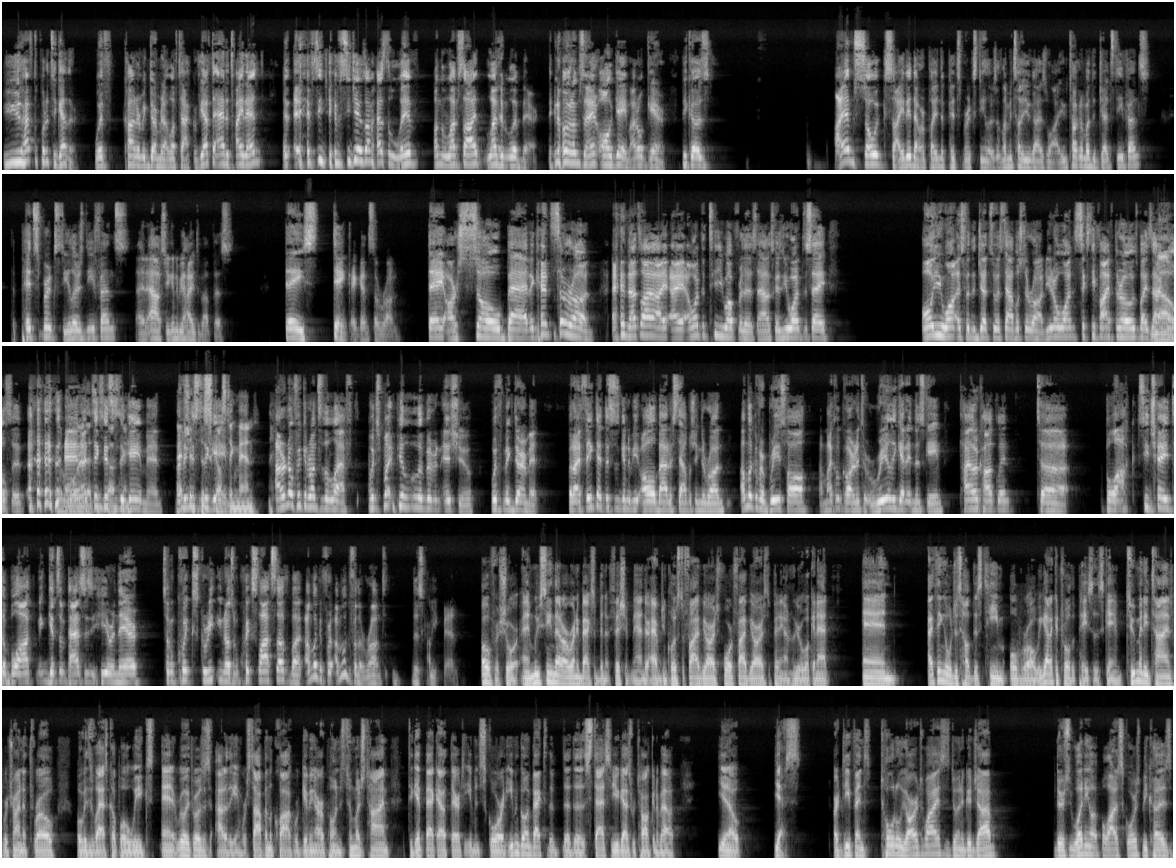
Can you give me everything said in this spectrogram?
You have to put it together with Conor McDermott at left tackle. If you have to add a tight end, if, if, CJ, if CJ has to live on the left side, let him live there. You know what I'm saying? All game. I don't care because I am so excited that we're playing the Pittsburgh Steelers. And let me tell you guys why. You're talking about the Jets defense, the Pittsburgh Steelers defense, and Alex, you're going to be hyped about this. They stink against the run. They are so bad against the run. And that's why I, I, I wanted to tee you up for this, Alex, because you wanted to say all you want is for the Jets to establish the run. You don't want 65 throws by Zach No. Wilson. Lord, and I that's think this is the game, man. I That think shit's this is disgusting, man. I don't know if we can run to the left, which might be a little bit of an issue with McDermott, but I think that this is going to be all about establishing the run. I'm looking for Breece Hall and Michael Carter to really get in this game. Tyler Conklin to block CJ to block get some passes here and there. Some quick screen, you know, some quick slot stuff, but I'm looking for, I'm looking for the run this week, man. Oh, for sure. And we've seen that our running backs have been efficient, man. They're averaging close to five yards, four or five yards, depending on who you're looking at. And I think it will just help this team overall. We got to control the pace of this game. Too many times we're trying to throw over these last couple of weeks and it really throws us out of the game. We're stopping the clock. We're giving our opponents too much time to get back out there to even score. And even going back to the, the, the stats that you guys were talking about, you know, yes, our defense total yards wise is doing a good job. There's letting up a lot of scores because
